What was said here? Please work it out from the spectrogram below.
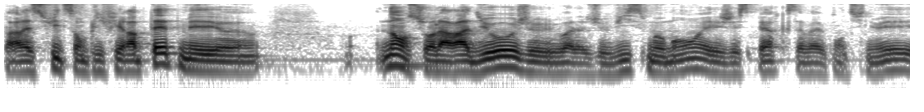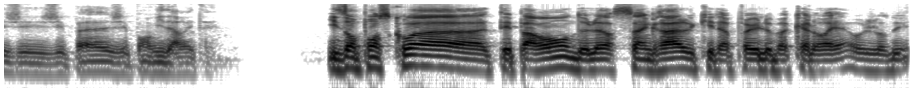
par la suite s'amplifiera peut-être, mais euh, non, sur la radio, je, voilà, je vis ce moment et j'espère que ça va continuer j'ai pas, pas envie d'arrêter. Ils en pensent quoi, tes parents, de leur Saint Graal qui n'a pas eu le baccalauréat aujourd'hui?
